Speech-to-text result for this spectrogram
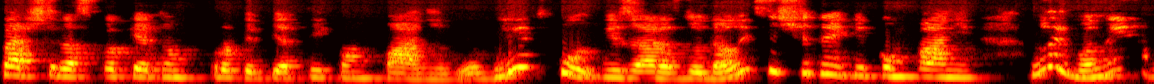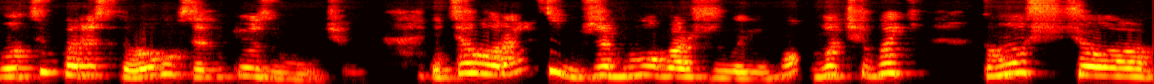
перший раз пакетом проти п'яти компаній влітку, і зараз додалися ще деякі компанії. Ну і вони оцю пересторогу все-таки озвучили. І цього разу вже було важливо, вочевидь, тому що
